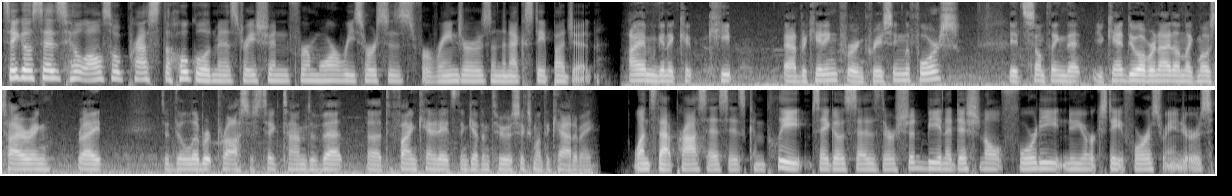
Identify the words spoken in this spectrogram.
Seggos says he'll also press the Hochul administration for more resources for rangers in the next state budget. I am going to keep advocating for increasing the force. It's something that you can't do overnight, unlike most hiring, right? A deliberate process, take time to vet, uh, to find candidates, then get them through a six month academy. Once that process is complete, Seggos says there should be an additional 40 New York State Forest Rangers.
